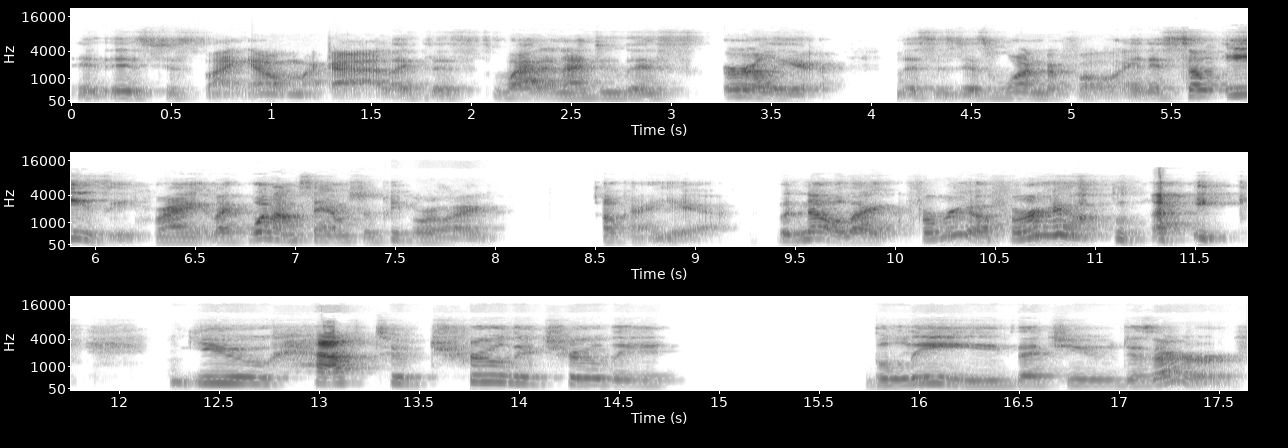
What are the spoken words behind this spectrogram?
it's just like oh my god like this why didn't i do this earlier this is just wonderful and it's so easy right like what i'm saying i'm sure people are like okay yeah but no like for real for real like you have to truly truly believe that you deserve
